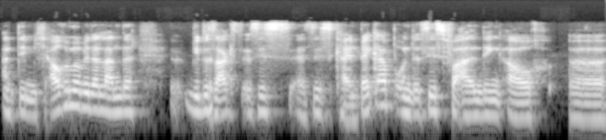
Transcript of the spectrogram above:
an dem ich auch immer wieder lande. Wie du sagst, es ist, es ist kein Backup und es ist vor allen Dingen auch, äh,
